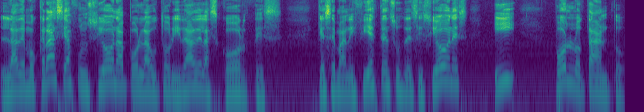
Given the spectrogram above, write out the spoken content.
La democracia funciona por la autoridad de las cortes, que se manifiesta en sus decisiones y, por lo tanto,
